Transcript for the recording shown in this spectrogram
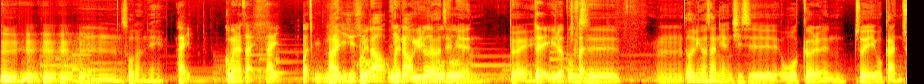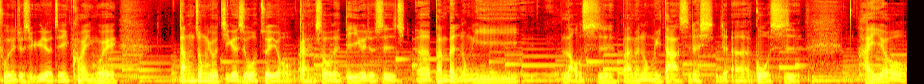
嗯嗯嗯嗯嗯，そうだね。嗨，ごめんなさい。嗨，你可以继续说。回到回到娱乐这边，对对，娱乐部分、就是嗯，二零二三年其实我个人最有感触的就是娱乐这一块，因为当中有几个是我最有感受的。第一个就是呃，坂本龙一老师、坂本龙一大师的呃过世，还有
